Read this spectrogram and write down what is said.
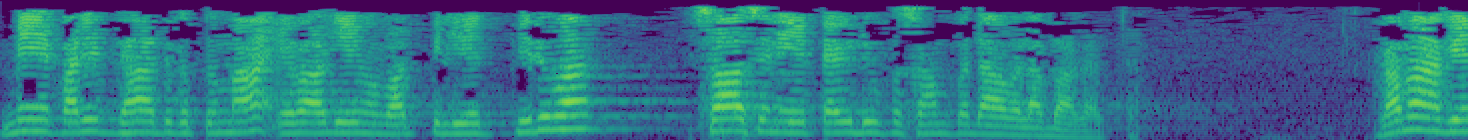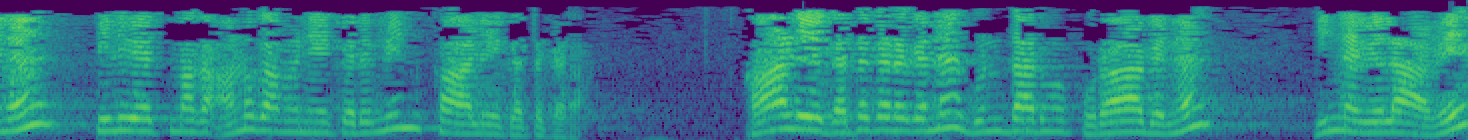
මේ පරිද්ධාතකතුමා ඒ වගේම වත්පිළිවෙත් පිරුවා ශාසනයේ පැවිදි උපසම්පදාව ලබා ගත්තා. ළමාගෙන පිළිවෙත් මඟ අනුගමනය කරමින් කාලය ගත කරා. කාලය ගත කරගෙන ගුණධර්ම පුරාගෙන ඉන්න වෙලාවේ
